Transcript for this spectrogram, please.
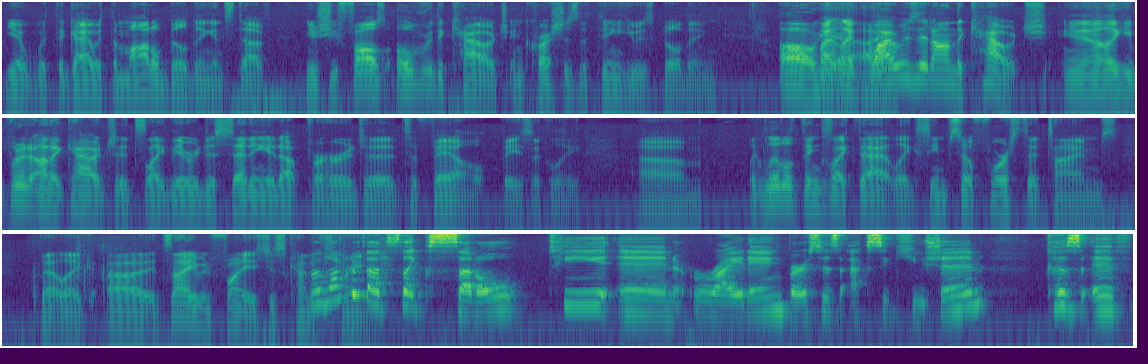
you know, with the guy with the model building and stuff. You know, she falls over the couch and crushes the thing he was building. Oh, yeah. but yeah, like, why I- was it on the couch? You know, like he put it on a couch. It's like they were just setting it up for her to to fail, basically. Um, like little things like that, like seem so forced at times that like uh, it's not even funny. It's just kind I of wonder strange. if that's like subtlety in writing versus execution. Because if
